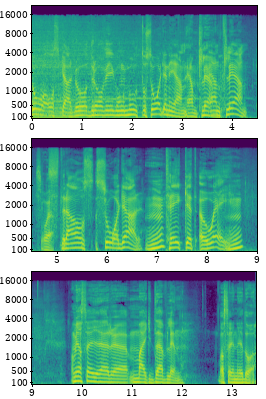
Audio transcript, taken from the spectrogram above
Så Oskar, då drar vi igång motorsågen igen. Äntligen. Äntligen. Så ja. Strauss sågar. Take it away. Om jag säger eh, Mike Devlin, vad säger ni då?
